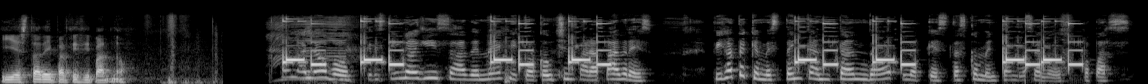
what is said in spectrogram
estar ahí participando. Hola Lobo, Cristina Guisa de México, coaching para padres. Fíjate que me está encantando lo que estás comentando a los papás.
